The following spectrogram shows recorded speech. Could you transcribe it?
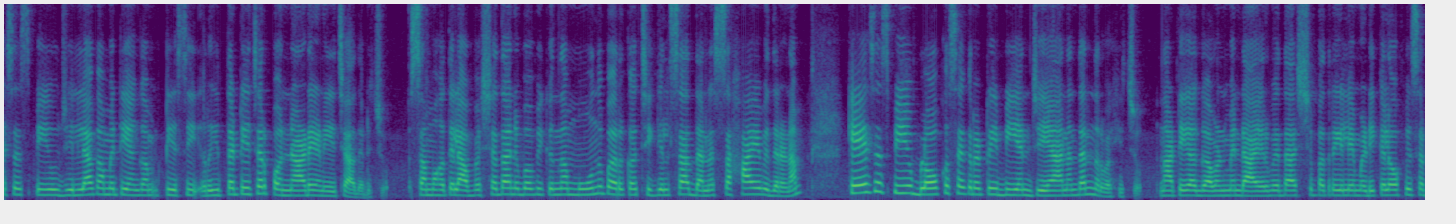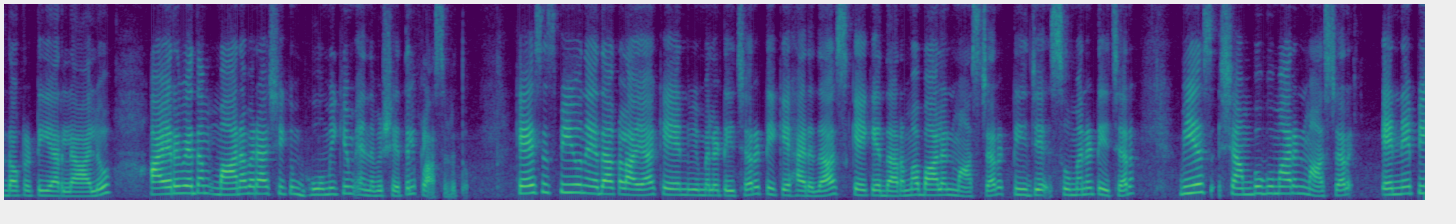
S S P U ജില്ലാ കമ്മിറ്റി അംഗം ടി സി റീത്ത ടീച്ചർ പൊന്നാട അണിയിച്ച് ആദരിച്ചു. സമൂഹത്തിൽ അവശത അനുഭവിക്കുന്ന മൂന്ന് പേർക്ക് ചികിത്സാ ധനസഹായ വിതരണം K S S P U block secretary B N Jayanandan നിർവഹിച്ചു. നാട്ടിക ഗവൺമെന്റ് ആയുർവേദ ആശുപത്രിയിലെ medical officer doctor T R Lalu ആയുർവേദം മാനവരാശിക്കും ഭൂമിക്കും എന്ന വിഷയത്തിൽ ക്ലാസ് എടുത്തു. K S S P U നേതാക്കളായ K N Vimala teacher T K Haridas K K Dharmabalan master T J Sumana teacher V S Shambhukumaran master N A P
